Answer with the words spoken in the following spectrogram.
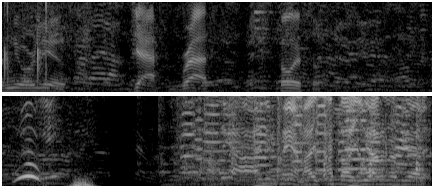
Esto es New Orleans, jazz, brass, todo eso. I think I, I didn't pay him. I, I thought you. I don't know if you had it.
